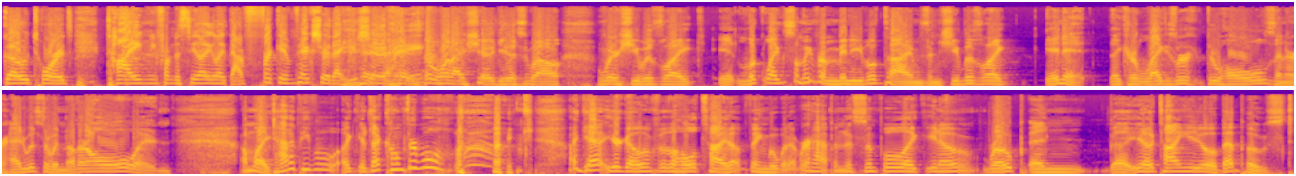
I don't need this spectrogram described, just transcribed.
go towards tying me from the ceiling like that freaking picture that you showed me. the one I showed you as well, where she was like, it looked like something from medieval times, and she was like in it. Like her legs were through holes, and her head was through another hole, and I'm like, how do people like? Is that comfortable? like, I get you're going for the whole tied up thing, but whatever happened to simple like you know rope and uh, you know tying you to a bedpost?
